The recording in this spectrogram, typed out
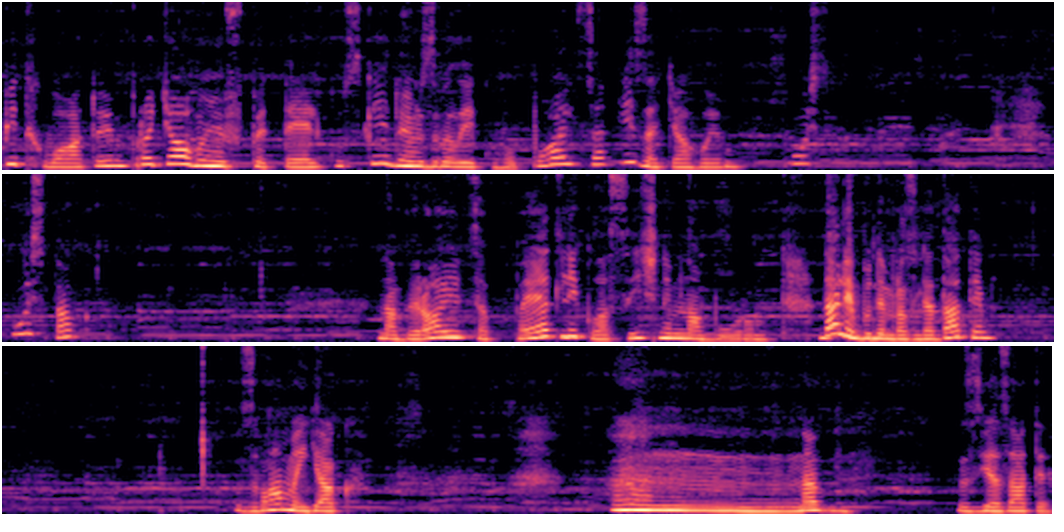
підхватуємо, протягуємо в петельку, скидуємо з великого пальця і затягуємо. Ось. Ось так набираються петлі класичним набором. Далі будемо розглядати з вами, як ем, зв'язати,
